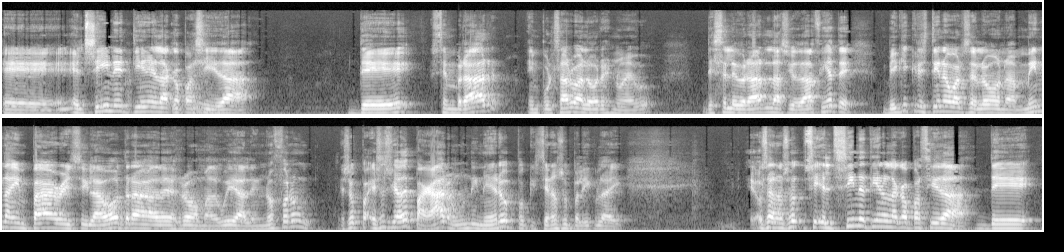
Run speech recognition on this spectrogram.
eh, el cine tiene la capacidad de sembrar, impulsar valores nuevos, de celebrar la ciudad. Fíjate, Vicky Cristina Barcelona, Midnight in Paris y la otra de Roma, de Woody Allen, no fueron, esas ciudades pagaron un dinero porque hicieron su película ahí. O sea, nosotros, si el cine tiene la capacidad de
